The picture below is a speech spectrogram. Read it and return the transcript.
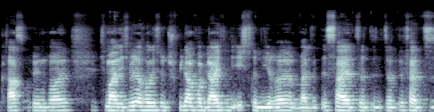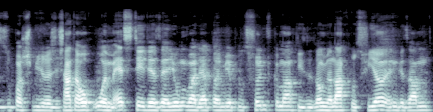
krass auf jeden Fall. Ich meine, ich will das auch nicht mit Spielern vergleichen, die ich trainiere, weil das ist halt, das, ist halt super schwierig. Ich hatte auch OMST, der sehr jung war, der hat bei mir plus 5 gemacht, die Saison danach plus 4 insgesamt.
